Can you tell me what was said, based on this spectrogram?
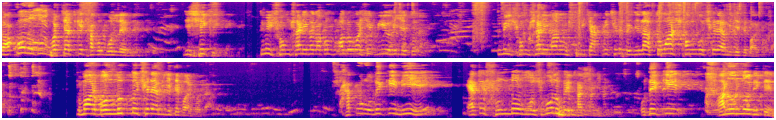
তখন অতুল ভট্টাচার্যকে ঠাকুর বললেন যে সে কি? তুমি সংসারী বা তখন অল্প বয়সে বিয়ে হয়ে যেত। তুমি সংসারী মানুষ তুমি চাকরি ছেড়ে যে না তোমার সঙ্গ ছেড়ে আমি যেতে পারব না। তোমার বন্ধুত্ব ছেড়ে আমি যেতে পারব না। ঠাকুর ওদেরকে নিয়ে এত সুন্দর মশগুল হয়ে থাকতেন। ওদেরকে আনন্দ দিতেন।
